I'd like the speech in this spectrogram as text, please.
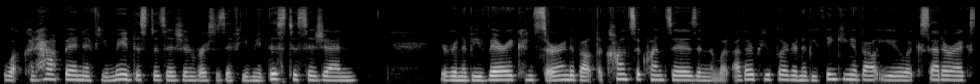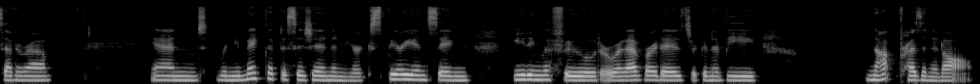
what could happen if you made this decision versus if you made this decision. You're going to be very concerned about the consequences and what other people are going to be thinking about you, etc., etc. And when you make that decision and you're experiencing eating the food or whatever it is, you're going to be not present at all.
